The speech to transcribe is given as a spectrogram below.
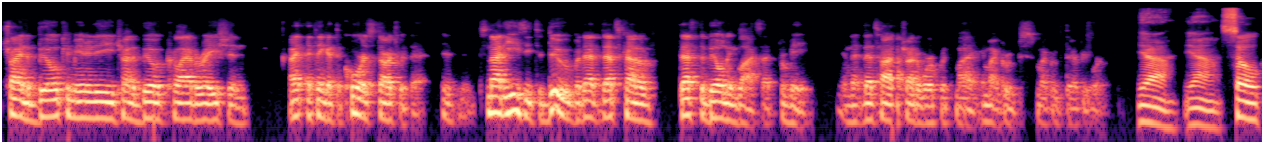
trying to build community trying to build collaboration I, I think at the core it starts with that. It, it's not easy to do but that that's kind of that's the building blocks for me. And that, that's how i try to work with my in my groups my group therapy work. Yeah yeah. So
